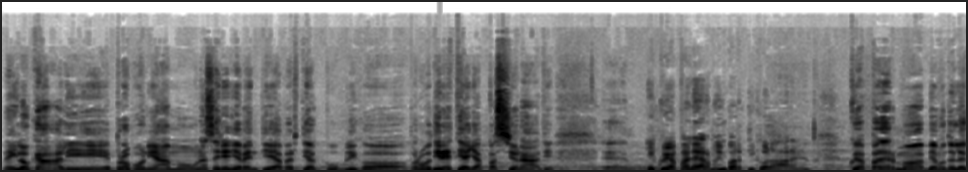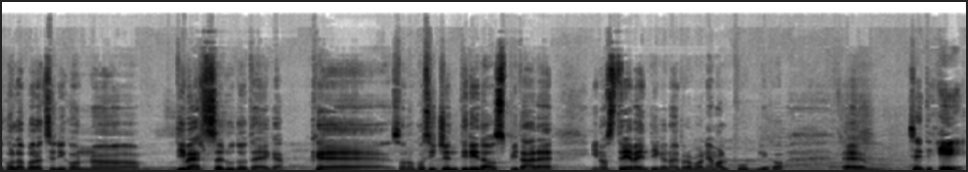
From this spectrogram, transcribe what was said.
nei locali proponiamo una serie di eventi aperti al pubblico proprio diretti agli appassionati. Eh, e qui a Palermo in particolare? Qui a Palermo abbiamo delle collaborazioni con uh, diverse ludoteche che sono così gentili da ospitare i nostri eventi che noi proponiamo al pubblico. Eh, Senti, e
